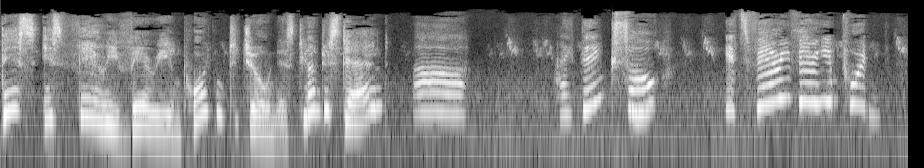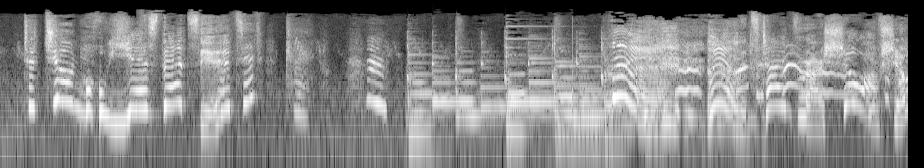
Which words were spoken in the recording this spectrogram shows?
This is very, very important to Jonas. Do you understand? Uh, I think so. It's very, very important to Jonas. Oh, yes, that's it. That's it? Okay. Show-off show.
